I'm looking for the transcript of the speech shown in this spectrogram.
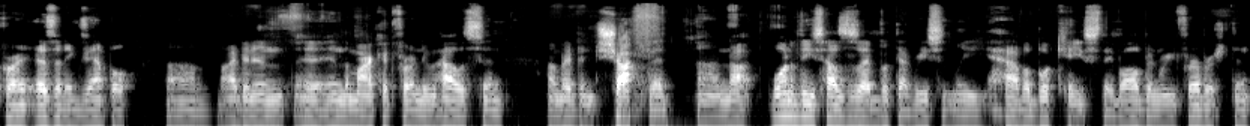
for as an example, um, I've been in in the market for a new house, and um, I've been shocked that uh, not one of these houses I've looked at recently have a bookcase. They've all been refurbished, and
